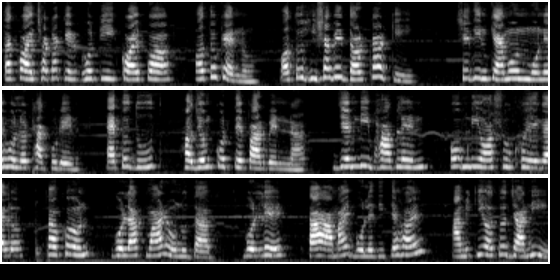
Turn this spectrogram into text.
তা কয় ছটাকের ঘটি, কয় প? অত কেন? অত হিসাবের দরকার কি? সেদিন কেমন মনে হলো ঠাকুরের। এত দুধ হজম করতে পারবেন না। যেমনি ভাবলেন, অমনি অসুখ হয়ে গেল। তখন গোলাপ মার অনুতাপ। বললে, তা আমায় বলে দিতে হয়? আমি কি অত জানি?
